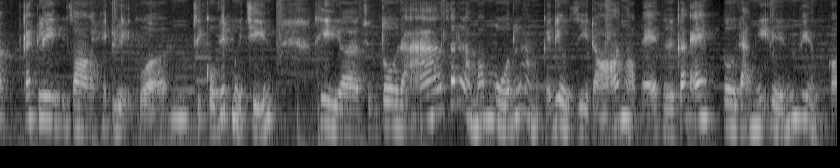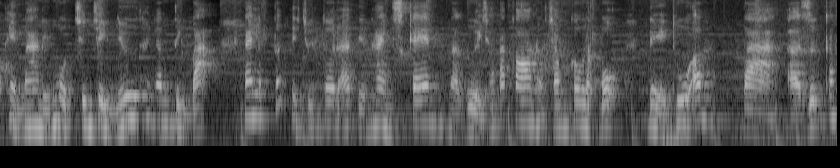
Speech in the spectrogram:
uh, cách ly do hệ lụy của dịch Covid-19 thì uh, chúng tôi đã rất là mong muốn làm một cái điều gì đó nhỏ bé tới các em. Tôi đã nghĩ đến việc có thể mang đến một chương trình như Thanh âm tình bạn. Ngay lập tức thì chúng tôi đã tiến hành scan và gửi cho các con ở trong câu lạc bộ để thu âm và dựng các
